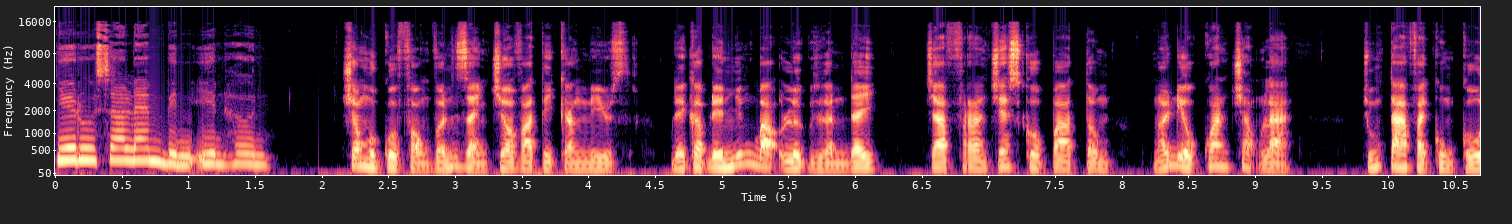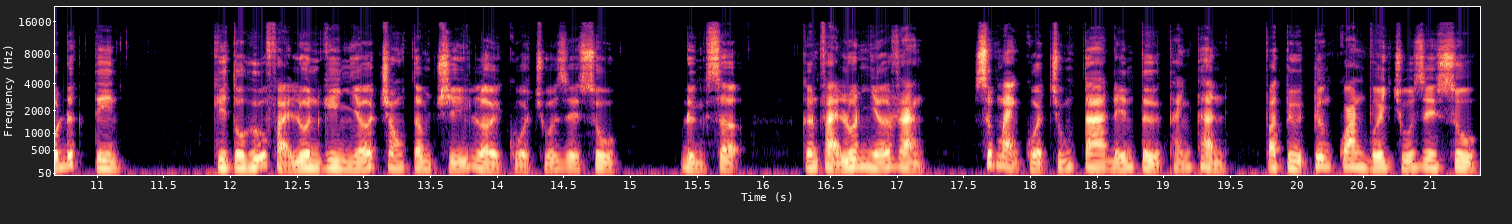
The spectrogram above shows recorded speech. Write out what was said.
Jerusalem bình yên hơn. Trong một cuộc phỏng vấn dành cho Vatican News, đề cập đến những bạo lực gần đây, cha Francesco Patton nói điều quan trọng là chúng ta phải củng cố đức tin. Kitô hữu phải luôn ghi nhớ trong tâm trí lời của Chúa Giêsu. Đừng sợ, cần phải luôn nhớ rằng sức mạnh của chúng ta đến từ Thánh Thần và từ tương quan với Chúa Giêsu,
